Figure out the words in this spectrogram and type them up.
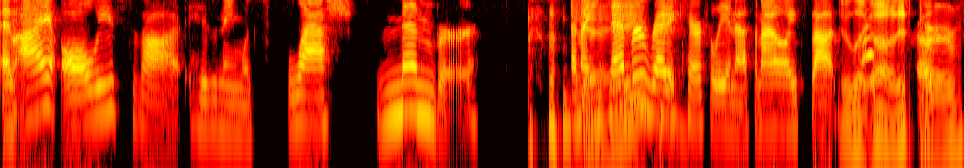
and I always thought his name was Flash Member. And I never read it carefully enough, and I always thought, You're like, oh, this gross."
